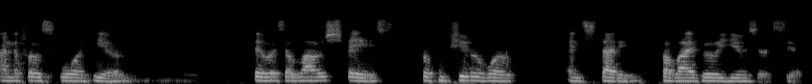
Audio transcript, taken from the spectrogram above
on the first floor here, there was a large space for computer work and study for library users here.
